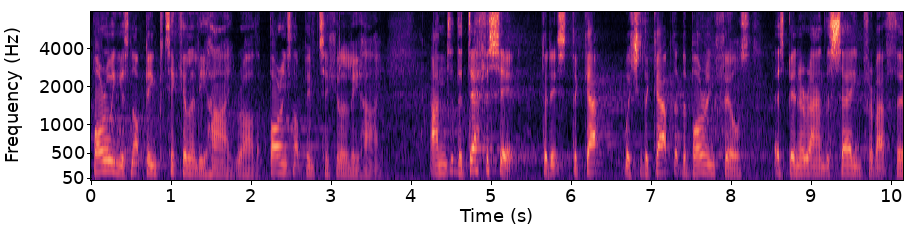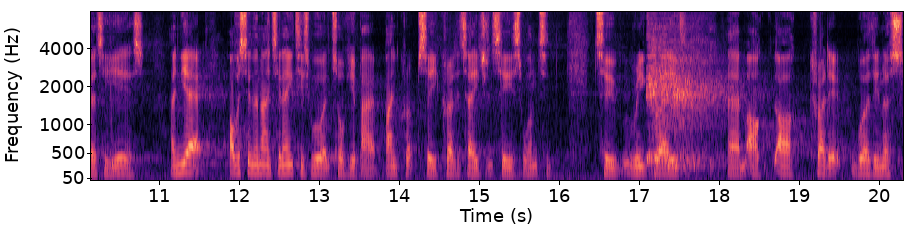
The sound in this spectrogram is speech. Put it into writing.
borrowing has not been particularly high, rather. Borrowing's not been particularly high. And the deficit, that it's the gap, which is the gap that the borrowing fills, has been around the same for about 30 years. And yet, obviously in the 1980s, we weren't talking about bankruptcy, credit agencies wanted to regrade um, our, our credit worthiness.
